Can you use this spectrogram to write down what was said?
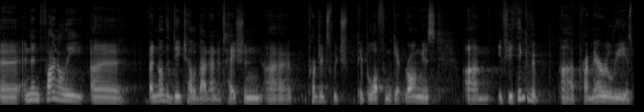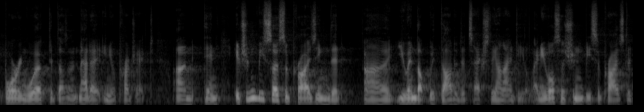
uh, and then finally, uh, another detail about annotation uh, projects, which people often get wrong, is um, if you think of it uh, primarily as boring work that doesn't matter in your project, um, then it shouldn't be so surprising that uh, you end up with data that's actually unideal. And you also shouldn't be surprised that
